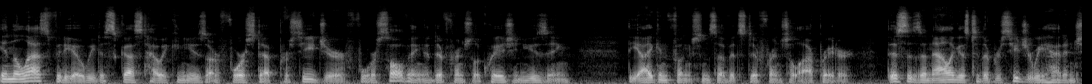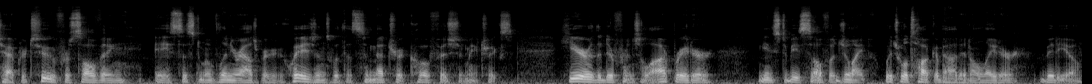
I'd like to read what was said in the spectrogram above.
In the last video, we discussed how we can use our four-step procedure for solving a differential equation using the eigenfunctions of its differential operator. This is analogous to the procedure we had in Chapter 2 for solving a system of linear algebraic equations with a symmetric coefficient matrix. Here, the differential operator needs to be self-adjoint, which we'll talk about in a later video.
